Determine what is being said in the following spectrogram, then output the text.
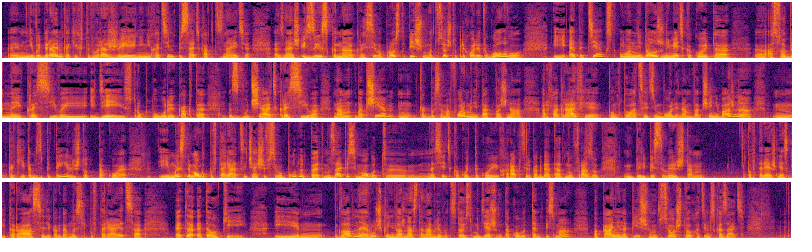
не выбираем каких-то выражений, не хотим писать как-то, знаете, э, знаешь, изысканно, красиво, просто пишем вот все, что приходит в голову, и этот текст, он не должен иметь какой-то Э, особенной красивой идеи, структуры, как-то звучать красиво. Нам вообще как бы сама форма не так важна, орфография, пунктуация тем более. Нам вообще не важно, какие там запятые или что-то такое. И мысли могут повторяться, и чаще всего будут, поэтому записи могут э, носить какой-то такой характер, когда ты одну фразу переписываешь там повторяешь несколько раз, или когда мысль повторяется, это, это окей. И главное, ручка не должна останавливаться. То есть мы держим такой вот темп письма, пока не напишем все, что хотим сказать.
